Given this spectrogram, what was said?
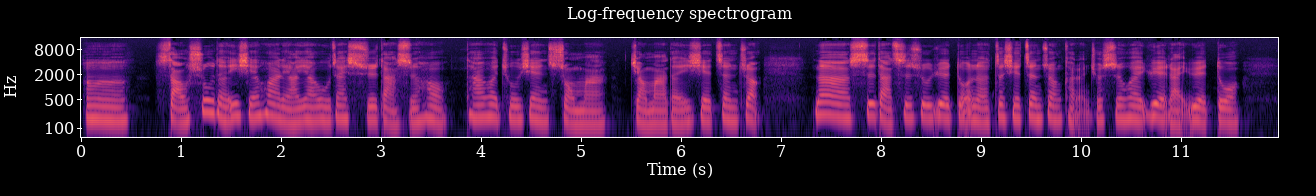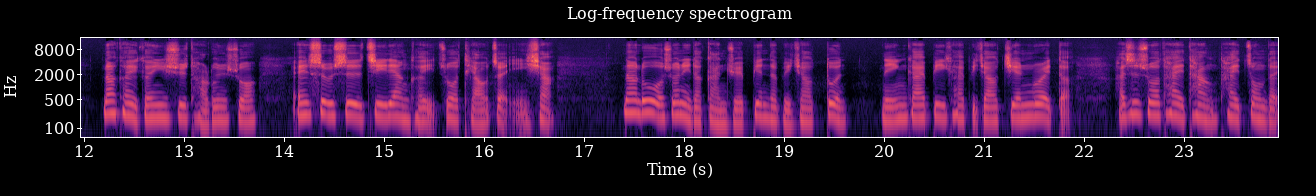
呃，少数的一些化疗药物在施打时候，它会出现手麻、脚麻的一些症状。那施打次数越多呢，这些症状可能就是会越来越多。那可以跟医师讨论说，诶，是不是剂量可以做调整一下？那如果说你的感觉变得比较钝，你应该避开比较尖锐的，还是说太烫、太重的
